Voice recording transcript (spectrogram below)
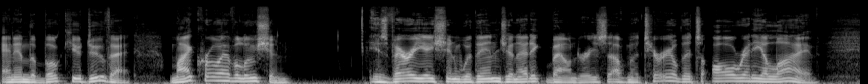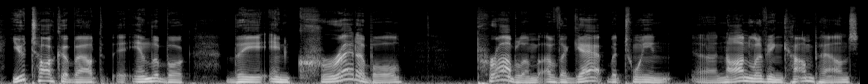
And in the book, you do that. Microevolution is variation within genetic boundaries of material that's already alive. You talk about in the book the incredible problem of the gap between uh, non living compounds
